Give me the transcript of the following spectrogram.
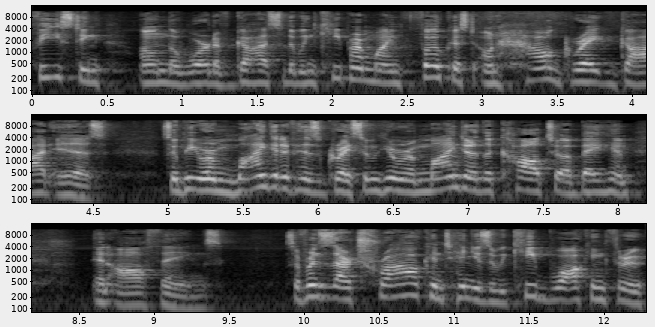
feasting on the Word of God so that we can keep our mind focused on how great God is. So be reminded of His grace, so we can be reminded of the call to obey Him in all things. So, friends, as our trial continues, as we keep walking through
